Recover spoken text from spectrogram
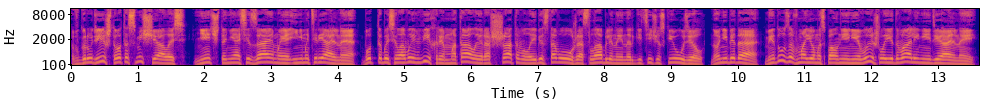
В груди что-то смещалось, нечто неосязаемое и нематериальное, будто бы силовым вихрем мотало и расшатывало и без того уже ослабленный энергетический узел. Но не беда, медуза в моем исполнении вышла едва ли не идеальной.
